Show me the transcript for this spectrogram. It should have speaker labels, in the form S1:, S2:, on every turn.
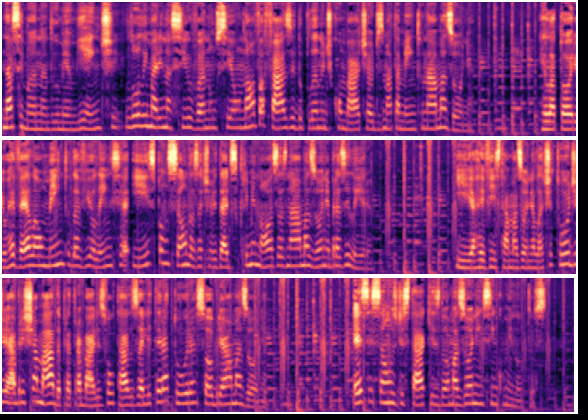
S1: Na Semana do Meio Ambiente, Lula e Marina Silva anunciam nova fase do plano de combate ao desmatamento na Amazônia. Relatório revela aumento da violência e expansão das atividades criminosas na Amazônia brasileira. E a revista Amazônia Latitude abre chamada para trabalhos voltados à literatura sobre a Amazônia. Esses são os destaques do Amazônia em 5 minutos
